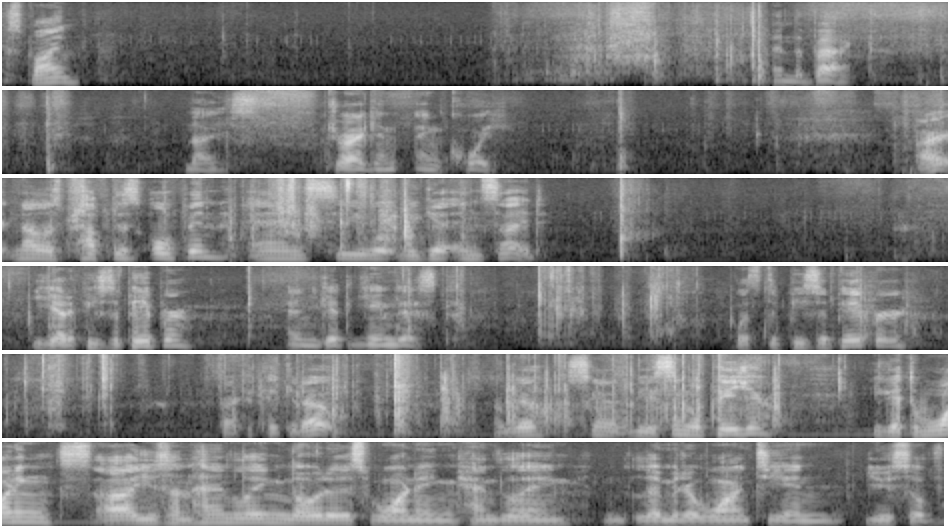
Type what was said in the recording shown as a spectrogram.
Spine. And the back. Nice. Dragon and Koi. Alright, now let's pop this open and see what we get inside. You get a piece of paper and you get the game disc. What's the piece of paper? If I could take it out. There we go. It's going to be a single pager. You get the warnings, uh, use on handling, notice, warning, handling, limited warranty, and use of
